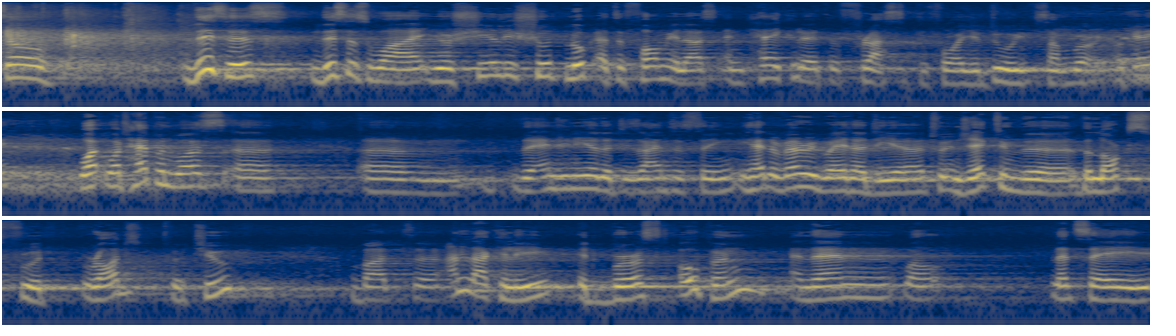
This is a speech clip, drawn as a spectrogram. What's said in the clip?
So this is, this is why you surely should look at the formulas and calculate the thrust before you do some work, okay? What, what happened was uh, um, the engineer that designed this thing, he had a very great idea to injecting the, the LOX through a rod, through a tube, but uh, unluckily it burst open and then, well, let's say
